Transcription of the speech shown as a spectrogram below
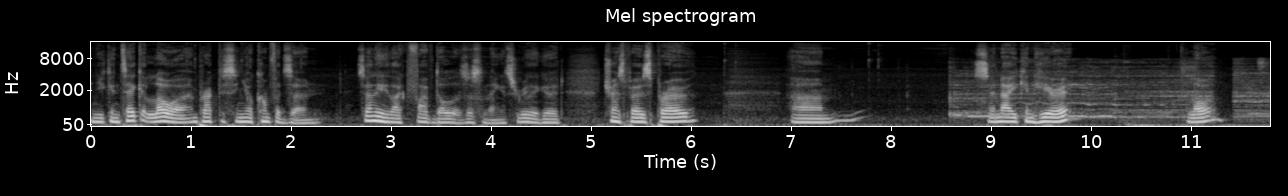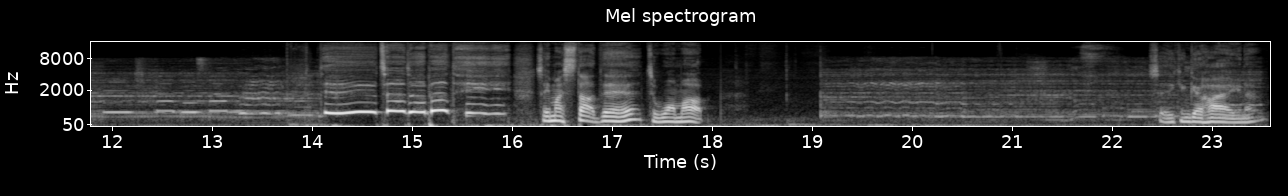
and you can take it lower and practice in your comfort zone. It's only like five dollars or something. It's really good. Transpose Pro. Um, so now you can hear it lower. So you might start there to warm up. So you can go higher, you know.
